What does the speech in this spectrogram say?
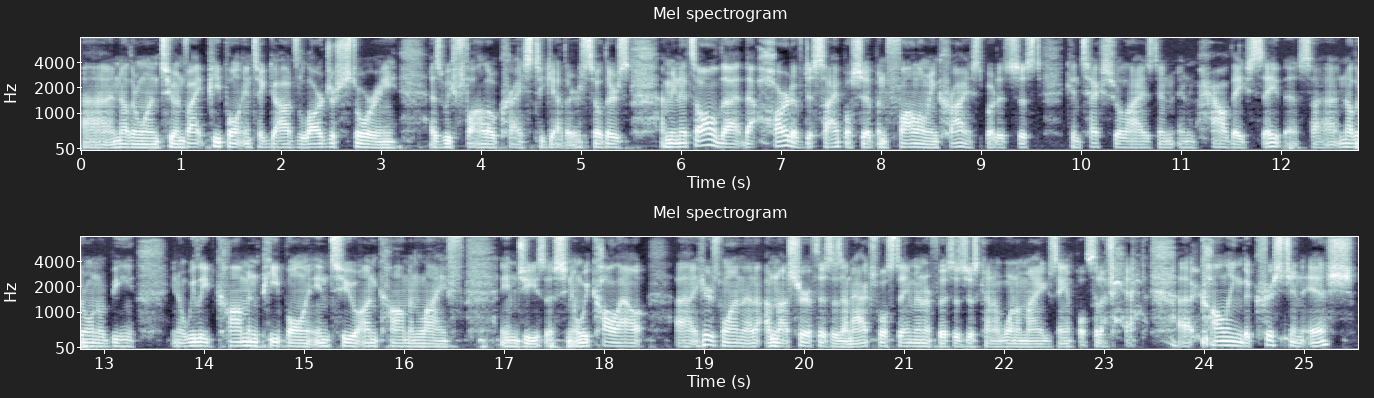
Uh, another one to invite people into God's larger story as we follow Christ together. So there's, I mean, it's all that that heart of discipleship and following Christ, but it's just contextualized in, in how they say this. Uh, another one would be, you know, we lead common people into uncommon life in Jesus. You know, we call out. Uh, here's one that I'm not sure if this is an actual statement or if this is just kind of one of my examples that I've had. Uh, calling the Christian ish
